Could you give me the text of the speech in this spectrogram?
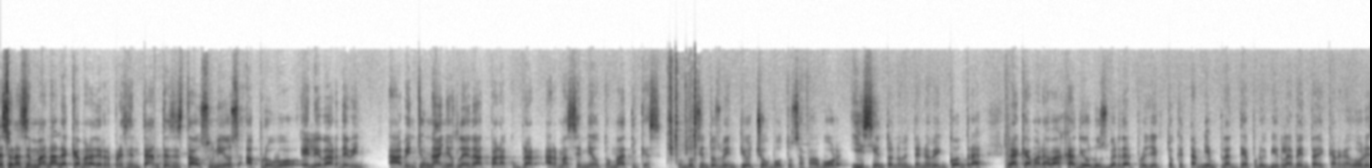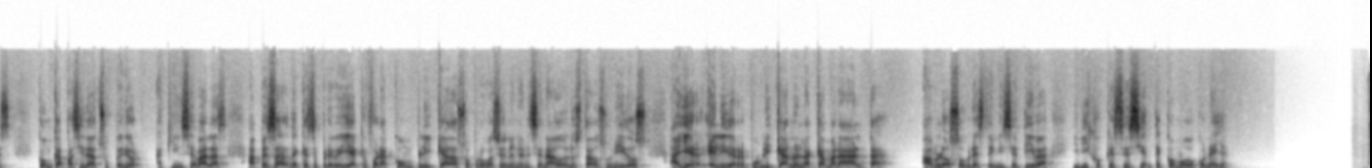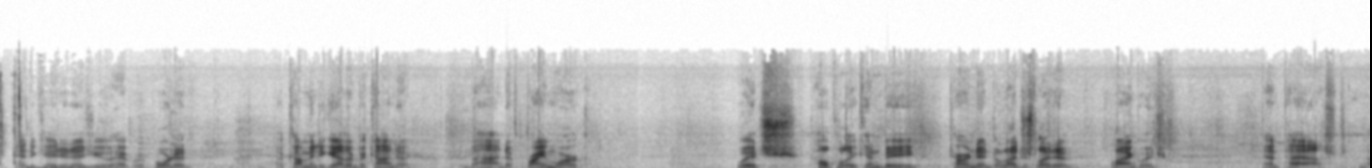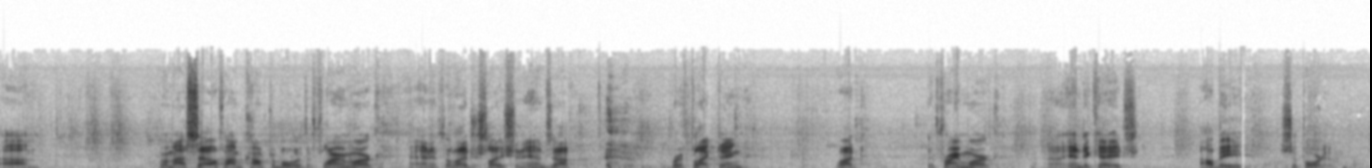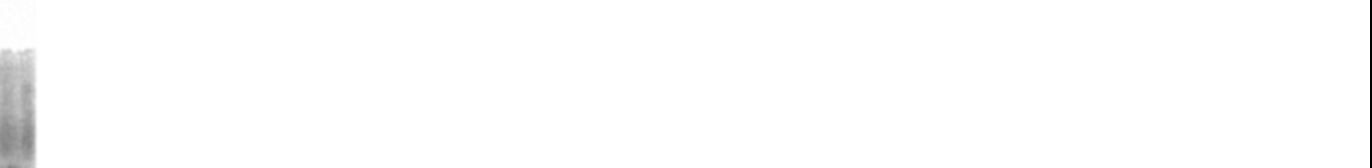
Hace una semana, la Cámara de Representantes de Estados Unidos aprobó elevar de a 21 años la edad para comprar armas semiautomáticas. Con 228 votos a favor y 199 en contra, la Cámara Baja dio luz verde al proyecto que también plantea prohibir la venta de cargadores con capacidad superior a 15 balas. A pesar de que se preveía que fuera complicada su aprobación en el Senado de los Estados Unidos, ayer el líder republicano en la Cámara Alta habló sobre esta iniciativa y dijo que se siente cómodo con ella. Indicated as you have reported. Coming together behind a, behind a framework which hopefully can be turned into legislative language and passed. Um, for myself, I'm comfortable with the framework, and if the legislation ends up reflecting what the framework uh, indicates, I'll be supportive.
